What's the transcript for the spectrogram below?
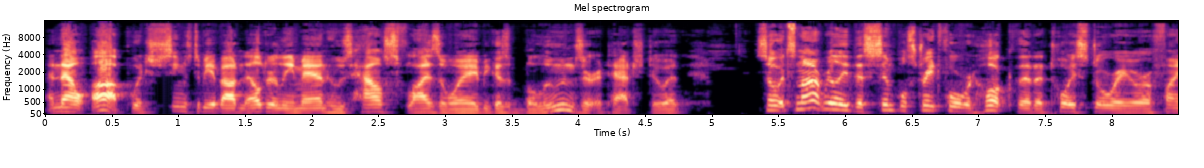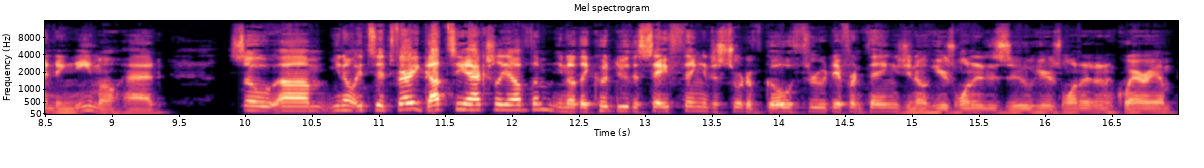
and now Up, which seems to be about an elderly man whose house flies away because balloons are attached to it. So it's not really the simple, straightforward hook that a Toy Story or a Finding Nemo had. So, um, you know, it's it's very gutsy actually of them. You know, they could do the safe thing and just sort of go through different things. You know, here's one at a zoo, here's one at an aquarium,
